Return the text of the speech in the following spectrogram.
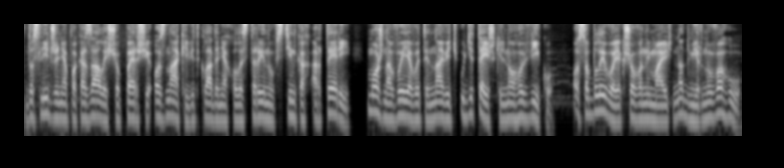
Дослідження показали, що перші ознаки відкладення холестерину в стінках артерій можна виявити навіть у дітей шкільного віку, особливо якщо вони мають надмірну вагу,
